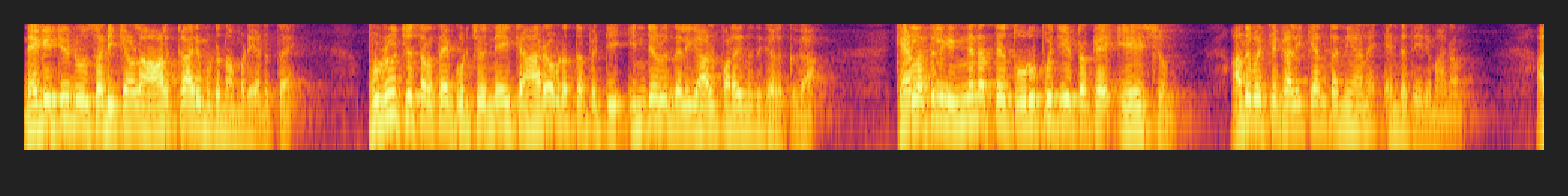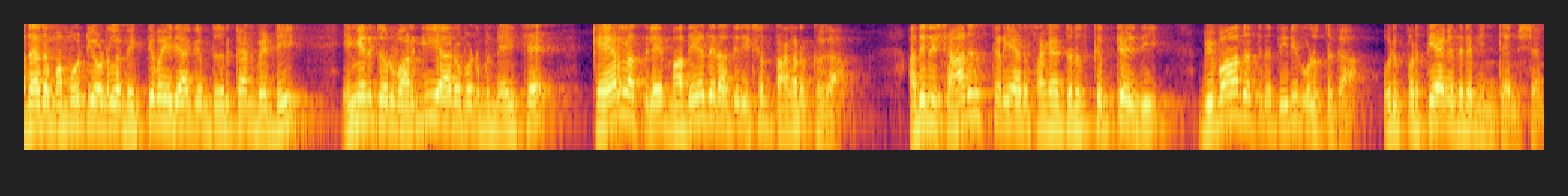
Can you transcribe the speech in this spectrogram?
നെഗറ്റീവ് ന്യൂസ് അടിക്കാനുള്ള ആൾക്കാരുമുണ്ട് നമ്മുടെ അടുത്ത്. പുഴു ചിത്രത്തെക്കുറിച്ച് ഉന്നയിച്ച ആരോപണത്തെപ്പറ്റി ഇന്റർവ്യൂ നൽകിയ ആൾ പറയുന്നത് കേൾക്കുക. കേരളത്തിൽ ഇങ്ങനത്തെ തുറുപ്പ് ചീട്ടൊക്കെ യേശും അത് വെച്ച് കളിക്കാൻ തന്നെയാണ് എന്റെ തീരുമാനം. അതായത് മമ്മൂട്ടിയോടുള്ള വ്യക്തിവൈരാഗ്യം തീർക്കാൻ വേണ്ടി ഇങ്ങനത്തെ ഒരു വർഗീയ ആരോപണം ഉന്നയിച്ച് കേരളത്തിലെ മതേതര അന്തരീക്ഷം തകർക്കുക. അതിന് ഷാജൻ സ്കറിയയുടെ സഹായത്തോടെ സ്ക്രിപ്റ്റ് എഴുതി വിവാദത്തിന് തിരികൊളുത്തുക ഒരു പ്രത്യേകതരം ഇന്റൻഷൻ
